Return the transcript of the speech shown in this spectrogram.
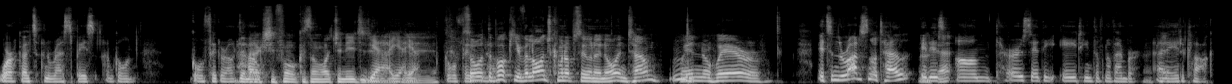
workouts and recipes. I'm going, go and figure out then how. actually focus on what you need to Yeah, do. yeah, yeah. Go and figure So the out. book, you have a launch coming up soon, I know, in town. When or where? Or It's in the Radisson Hotel. It is Okay. on Thursday, the 18th of November at 8 o'clock.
